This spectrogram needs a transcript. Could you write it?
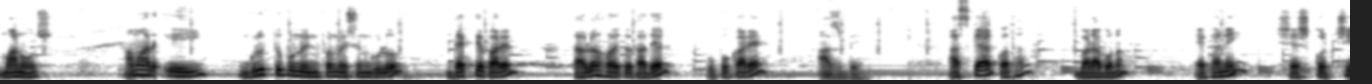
মানুষ আমার এই গুরুত্বপূর্ণ ইনফরমেশনগুলো দেখতে পারেন, তাহলে হয়তো তাদের উপকারে আসবে। আজকে আর কথা বাড়াবো না। এখানেই শেষ করছি।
